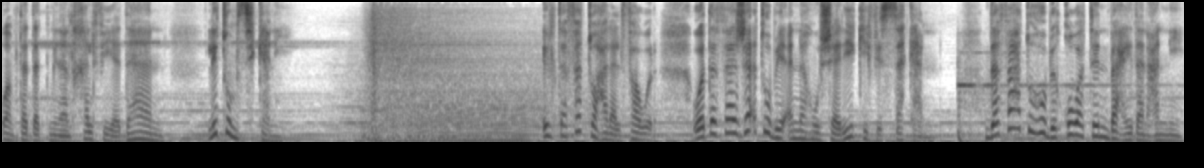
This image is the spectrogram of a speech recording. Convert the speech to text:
وامتدت من الخلف يدان لتمسكني. التفت على الفور وتفاجأت بأنه شريكي في السكن. دفعته بقوة بعيدا عني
